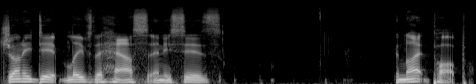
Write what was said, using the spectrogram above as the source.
Johnny Depp leaves the house and he says, Good night, Pop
